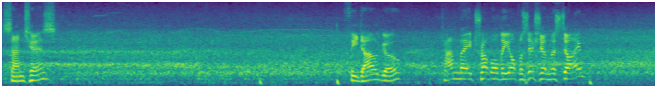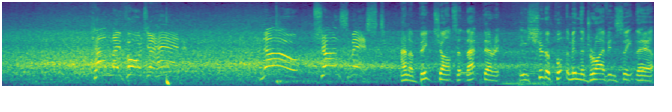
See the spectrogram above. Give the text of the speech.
Sanchez. Fidalgo. Can they trouble the opposition this time? Forge ahead? No! Chance missed! And a big chance at that, Derek. He should have put them in the driving seat there.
